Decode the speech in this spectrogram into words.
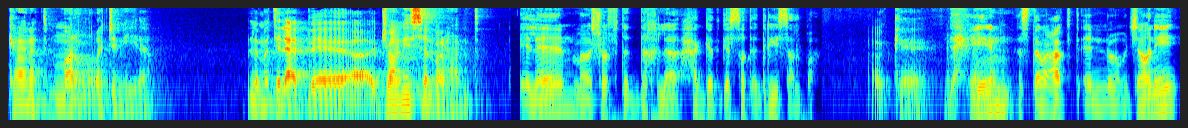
كانت مرة جميلة. لما تلعب جوني سيلفر هاند إلين ما شفت الدخلة حقت قصة إدريس ألبا. أوكي. دحين استوعبت إنه جوني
